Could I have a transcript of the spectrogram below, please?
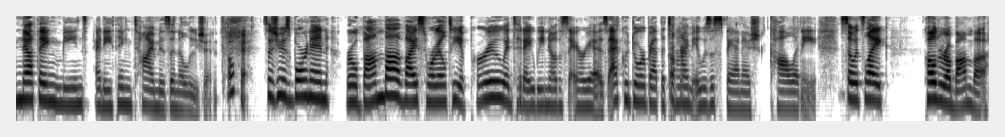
Nothing means anything. Time is an illusion. Okay. So she was born in Riobamba, Viceroyalty of Peru, and today we know this area as Ecuador, but at the time it was a Spanish colony. So it's like Called Riobamba,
